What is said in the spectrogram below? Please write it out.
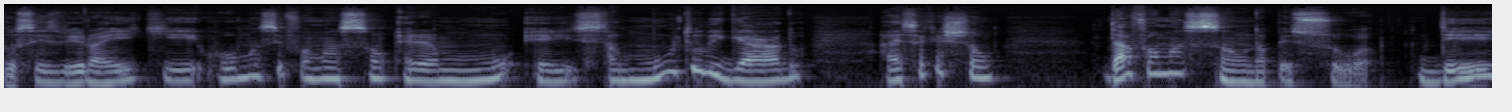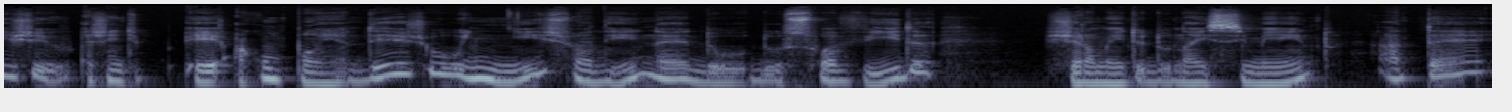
Vocês viram aí que romance de formação era, está muito ligado a essa questão da formação da pessoa. Desde a gente é, acompanha desde o início ali, né, do, do sua vida, geralmente do nascimento, até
